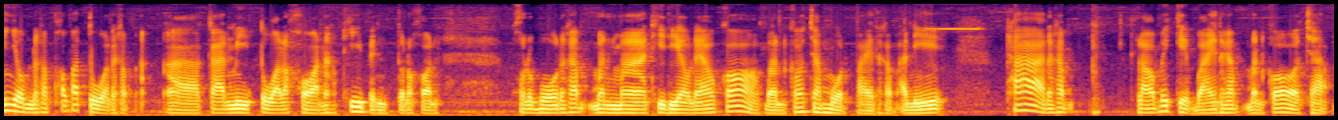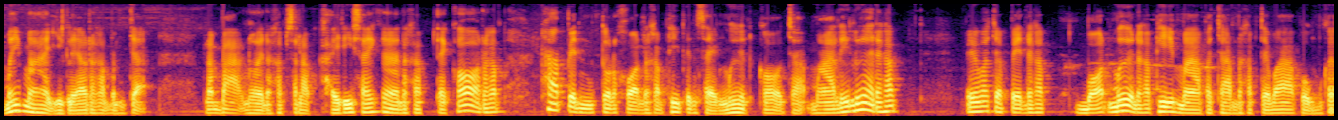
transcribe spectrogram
นิยมนะครับ เพราะว่าตัวนะครับอ่าการมีตัวละครนะครับที่เป็นตัวละครโคโลโบนะครับ มันมาทีเดียวแล้วก็มันก็จะหมดไปนะครับ อันนี้ถ้านะครับเราไม่เก็บไว้นะครับ มันก็จะไม่มาอีกแล้วนะครับ มันจะลำบากหน่อยนะครับสำหรับใครที่ใช้งานนะครับ แต่ก็นะครับถ้าเป็นตัวละครนะครับที่เป็นแสงมืดก็จะมาเรื่อยๆนะครับ ไม่ว่าจะเป็นนะครับ บอสมืดนะครับที่มาประจำนะครับ แต่ว่าผมก็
